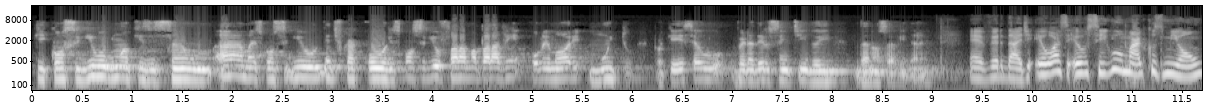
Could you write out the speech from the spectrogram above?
que conseguiu alguma aquisição, ah, mas conseguiu identificar cores, conseguiu falar uma palavrinha, comemore muito, porque esse é o verdadeiro sentido aí da nossa vida, né? É verdade. Eu, eu sigo o Marcos Mion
